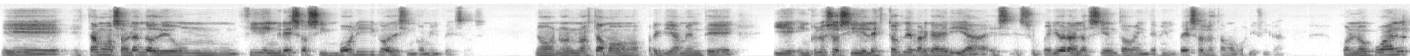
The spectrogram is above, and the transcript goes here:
eh, estamos hablando de un fee de ingreso simbólico de 5 mil pesos. No, no, no estamos prácticamente y incluso si el stock de mercadería es, superior a los 120 mil pesos, lo estamos bonificando. Con lo cual,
